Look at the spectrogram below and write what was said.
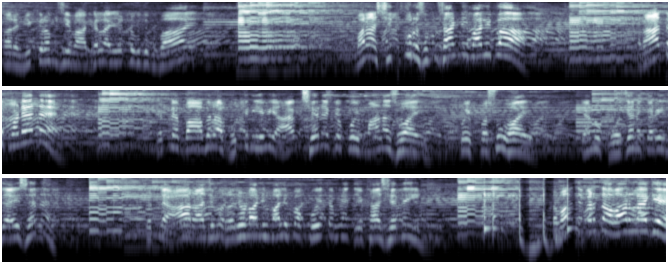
તારે વિક્રમસિંહ વાઘેલા એટલું કીધું ભાઈ, મારા સિદ્ધપુર શમશાનની માલિકા રાત પડે ને, એટલે બાબરા ભૂતની એવી આગ છે ને કે કોઈ માણસ હોય, કોઈ પશુ હોય, એનું ભોજન કરી જાય છે ને, એટલે આ રાજ રજોડાની માલિકા કોઈ તમને દેખાશે નહીં. વાત કરતા વાર લાગે.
